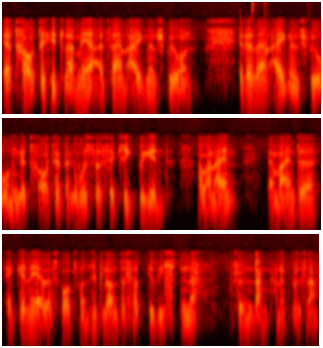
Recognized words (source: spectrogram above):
Er traute Hitler mehr als seinen eigenen Spion. Hätte er seinen eigenen Spionen getraut, hätte er gewusst, dass der Krieg beginnt. Aber nein, er meinte, er kenne ja das Wort von Hitler und das hat Gewicht. Na, schönen Dank, kann ich bloß sagen.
